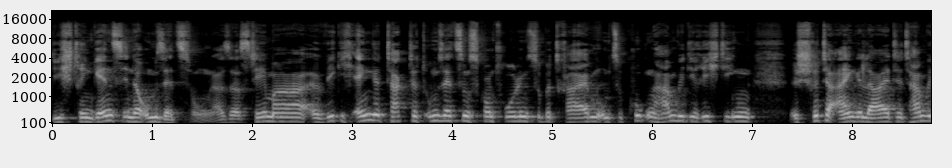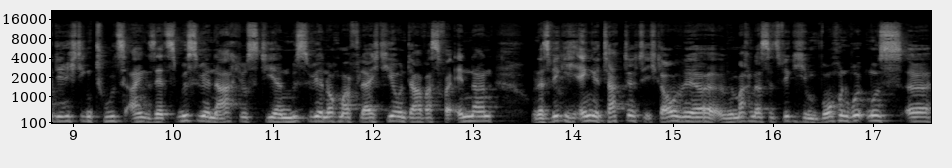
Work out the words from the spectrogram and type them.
die Stringenz in der Umsetzung. Also das Thema äh, wirklich eng getaktet Umsetzungscontrolling zu betreiben, um zu gucken, haben wir die richtigen äh, Schritte eingeleitet, haben wir die richtigen Tools eingesetzt, müssen wir nachjustieren, müssen wir nochmal vielleicht hier und da was verändern und das wirklich eng getaktet. Ich glaube, wir, wir machen das jetzt wirklich im Wochenrhythmus. Äh,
